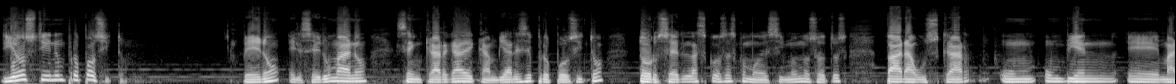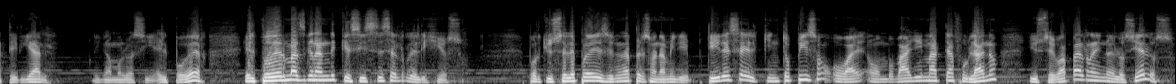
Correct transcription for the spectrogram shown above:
Dios tiene un propósito, pero el ser humano se encarga de cambiar ese propósito, torcer las cosas como decimos nosotros, para buscar un, bien eh, material, digámoslo así, el poder. El poder más grande que existe es el religioso. Porque usted le puede decir a una persona, mire, tírese del quinto piso o vaya y mate a fulano y usted va para el reino de los cielos.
